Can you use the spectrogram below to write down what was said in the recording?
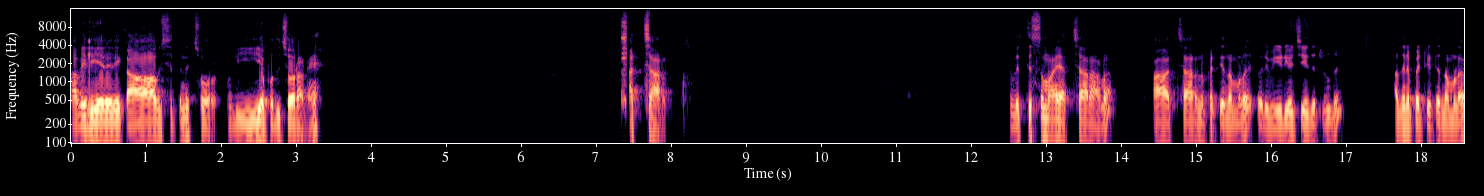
ആ വലിയ എലിക്ക് ആവശ്യത്തിന് ചോറ്. വലിയ പൊതിച്ചോറാണേ. അച്ചാർ വ്യത്യസ്തമായ അച്ചാറാണ്. ആ അച്ചാറിനെ പറ്റി നമ്മൾ ഒരു വീഡിയോ ചെയ്തിട്ടുണ്ട്. അതിനെ പറ്റിയിട്ട് നമ്മളെ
